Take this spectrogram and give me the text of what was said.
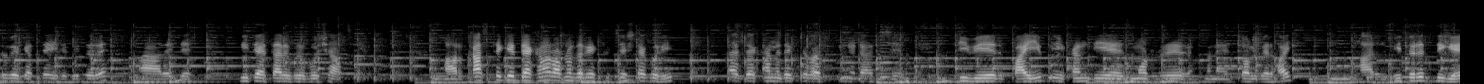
ডুবে গেছে এই যে ভিতরে আর এই যে নিতাই তার উপরে বসে আছে। আর কাছ থেকে দেখানোর আপনাদেরকে একটু চেষ্টা করি। এখানে দেখতে পাচ্ছেন এটা হচ্ছে ডিবের পাইপ এখান দিয়ে মোটরের মানে জল বের হয়। আর ভিতরের দিকে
